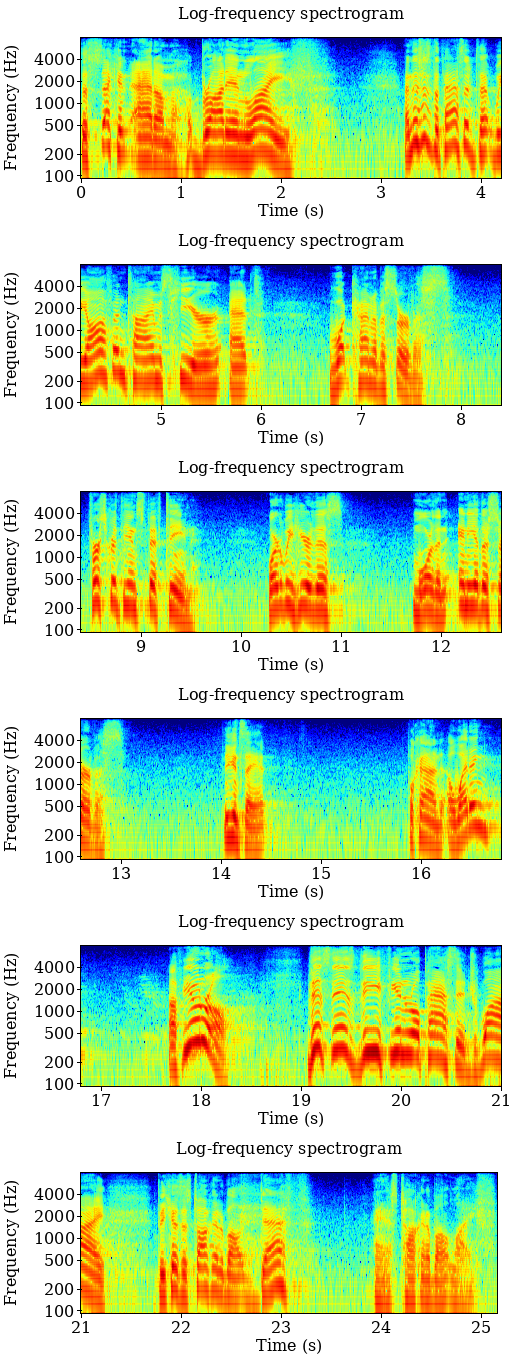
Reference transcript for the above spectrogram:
the second Adam, brought in life. And this is the passage that we oftentimes hear at what kind of a service? 1 Corinthians 15. Where do we hear this more than any other service? You can say it. What kind? A wedding? A funeral. This is the funeral passage. Why? Because it's talking about death and it's talking about life.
